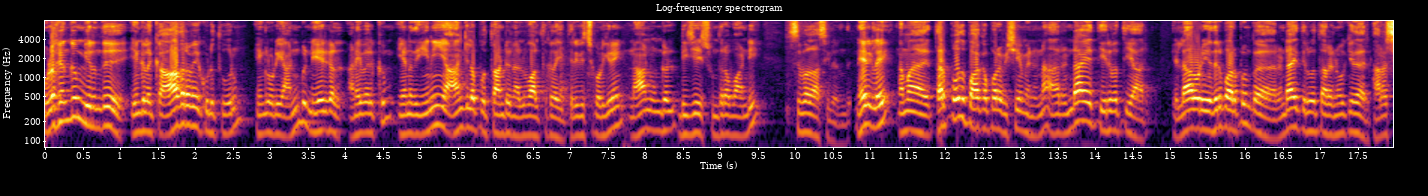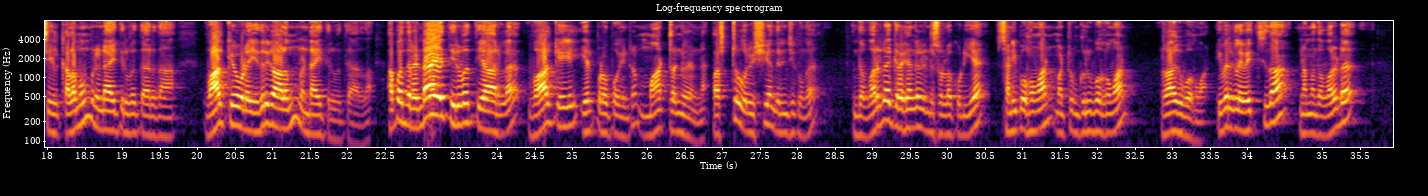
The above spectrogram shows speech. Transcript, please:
உலகெங்கும் இருந்து எங்களுக்கு ஆதரவை கொடுத்து வரும் எங்களுடைய அன்பு நேர்கள் அனைவருக்கும் எனது இனிய ஆங்கில புத்தாண்டு நல்வாழ்த்துக்களை தெரிவித்துக் கொள்கிறேன். நான் உங்கள் டிஜே சுந்தரபாண்டி சிவகாசியிலிருந்து. நேர்களை நம்ம தற்போது பார்க்க போகிற விஷயம் என்னென்னா ரெண்டாயிரத்தி இருபத்தி ஆறு. எல்லாருடைய எதிர்பார்ப்பும் இப்போ ரெண்டாயிரத்தி இருபத்தாறை நோக்கி தான் இருக்குது அரசியல் களமும் ரெண்டாயிரத்தி இருபத்தாறு தான். வாழ்க்கையோட எதிர்காலமும் ரெண்டாயிரத்தி இருபத்தி ஆறு தான். அப்போ இந்த ரெண்டாயிரத்தி இருபத்தி ஆறில் வாழ்க்கையில் ஏற்பட போகின்ற மாற்றங்கள் என்ன? ஃபஸ்ட்டு ஒரு விஷயம் தெரிஞ்சுக்கோங்க. இந்த வருட கிரகங்கள் என்று சொல்லக்கூடிய சனி பகவான் மற்றும் குரு பகவான் ராகு பகவான். இவர்களை வச்சு தான் நம்ம இந்த வருட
